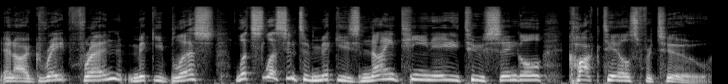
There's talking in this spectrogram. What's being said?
and our great friend, Mickey Bliss, let's listen to Mickey's 1982 single, Cocktails for Two.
